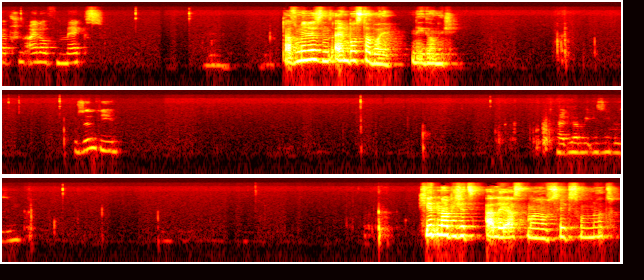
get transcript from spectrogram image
Ich habe schon einen auf Max. Da ist mindestens ein Boss dabei. Nee, doch nicht. Wo sind die? Ja, die haben wir easy besiegt. Hier hinten habe ich jetzt alle erstmal auf 600.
